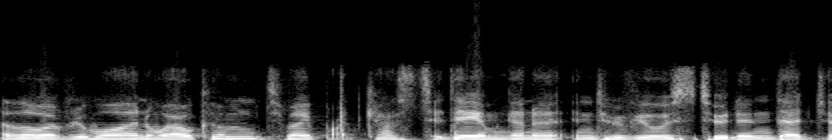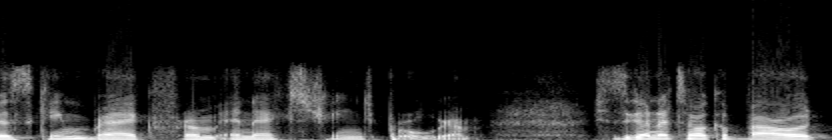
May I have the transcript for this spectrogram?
Hello, everyone. Welcome to my podcast. Today, I'm going to interview a student that just came back from an exchange program. She's going to talk about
